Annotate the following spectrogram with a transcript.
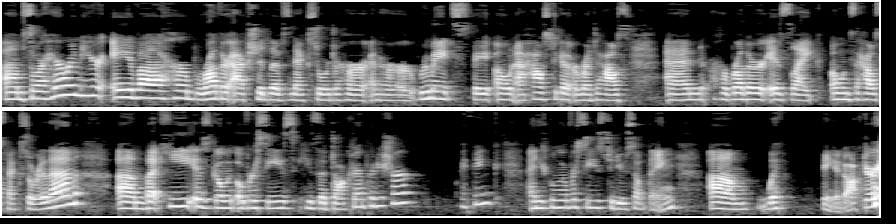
Um, so our heroine here, Ava, her brother actually lives next door to her and her roommates, they own a house together or rent a house and her brother is like, owns the house next door to them. Um, but he is going overseas. He's a doctor, I'm pretty sure, I think. And he's going overseas to do something um, with being a doctor.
